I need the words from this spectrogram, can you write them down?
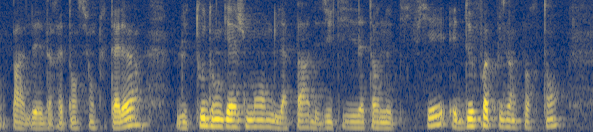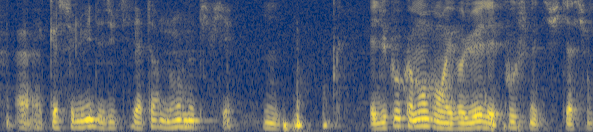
on parlait de rétention tout à l'heure, le taux d'engagement de la part des utilisateurs notifiés est deux fois plus important euh, que celui des utilisateurs non notifiés. Hmm. Et du coup, comment vont évoluer les push notifications?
